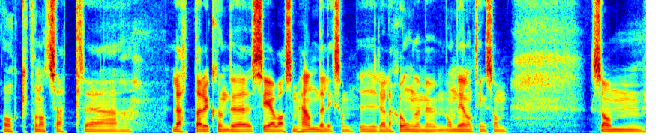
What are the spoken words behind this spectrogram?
Och på något sätt eh, lättare kunde se vad som händer liksom, i relationen. Men om det är någonting som, som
